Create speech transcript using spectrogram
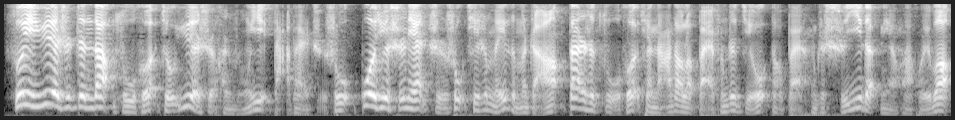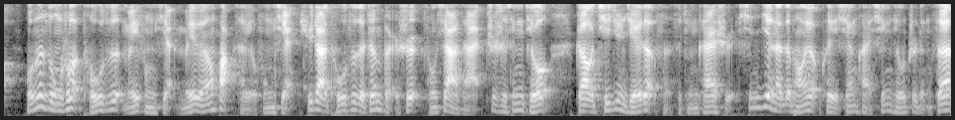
所以越是震荡，组合就越是很容易打败指数。过去十年指数其实没怎么涨，但是组合却拿到了百分之九到百分之十一的年化回报。我们总说投资没风险，没文化才有风险。学点投资的真本事，从下载知识星球找齐俊杰的粉丝群开始。新进来的朋友可以先看《星球置顶三》，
